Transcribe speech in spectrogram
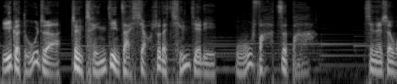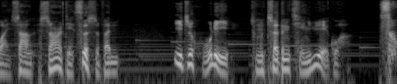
一个读者正沉浸在小说的情节里无法自拔。现在是晚上十二点四十分，一只狐狸从车灯前越过，嗖，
